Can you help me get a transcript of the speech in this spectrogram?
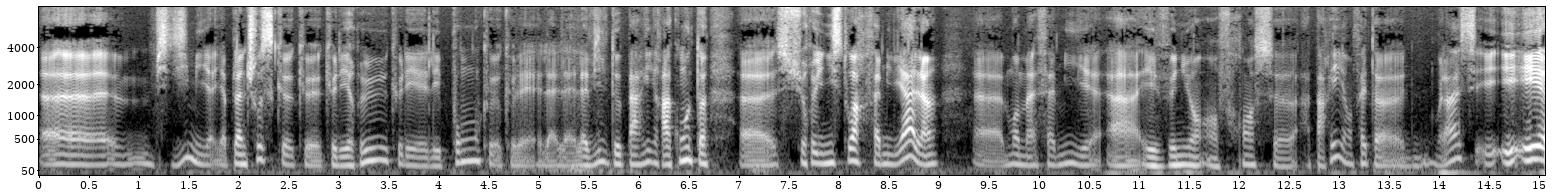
je me suis dit mais il y, a- il y a plein de choses que, que, que les rues, que les, les ponts, que, que les- la, la, la ville de Paris raconte sur une histoire familiale. hein. Euh, moi, ma famille a- est venue en, en France euh, à Paris, en fait. euh, voilà, et, et, et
